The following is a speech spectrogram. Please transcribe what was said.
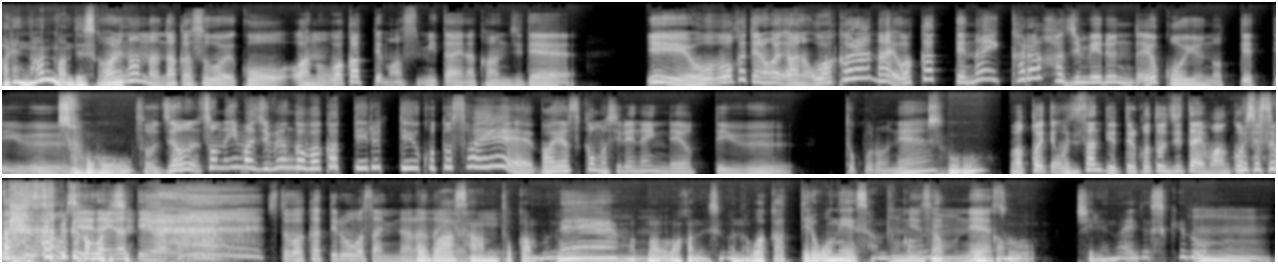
あれ何なんですかね？あれなんなんなんかすごいこうあの分かってますみたいな感じで。いやいや分かってないあの分からない分かってないから始めるんだよこういうのってっていう。そう。そうじゃその今自分が分かっているっていうことさえバイアスかもしれないんだよっていう。ところね。そう。まあ、こうやっておじさんって言ってること自体もアンコンシャスバイアスかもしれないなって今 ちょっと分かってるおばさんにならおないように。ばあさんとかもね、うん。まあ、わかんないですあの分かってるお姉さんとかもねお姉さんもねかもそしれないですけど、う、うん、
